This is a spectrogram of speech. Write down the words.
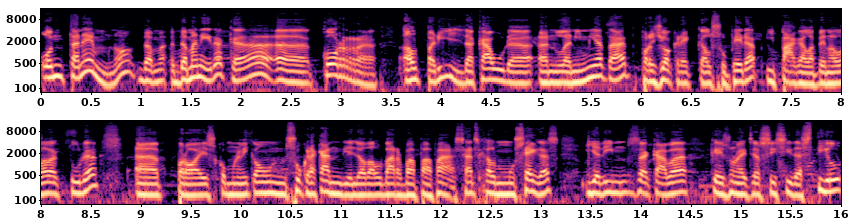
on tenem, no? De, de manera que eh, corre el perill de caure en l'animietat, però jo crec que el supera i paga la pena la lectura, eh, però és com una mica un sucracandi, allò del barba papà, saps? Que el mossegues i a dins acaba que és un exercici d'estil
